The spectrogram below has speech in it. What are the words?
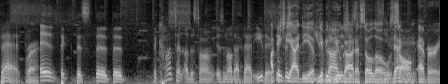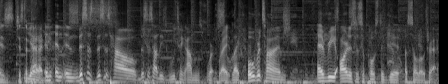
bad, Right. And the, this, the, the, the content of the song isn't all that bad either. I think It's the idea of You giving God you God just- a solo Exactly. song ever is just a yeah, bad idea. and, and and this is this is how this is how these Wu Tang albums work, right? Like over time, every artist is supposed to get a solo track.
